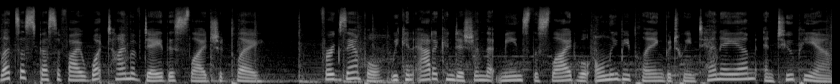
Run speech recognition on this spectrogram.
lets us specify what time of day this slide should play. For example, we can add a condition that means the slide will only be playing between 10 a.m. and 2 p.m.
